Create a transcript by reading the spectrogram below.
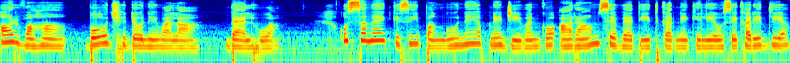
और वहाँ बोझ ढोने वाला बैल हुआ। उस समय किसी पंगु ने अपने जीवन को आराम से व्यतीत करने के लिए उसे खरीद लिया।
